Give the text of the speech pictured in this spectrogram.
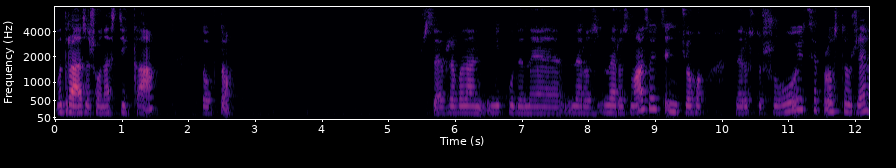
одразу ж вона стійка. Тобто все, вже вона нікуди не, не, роз, не розмазується, нічого не розташовується, просто вже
